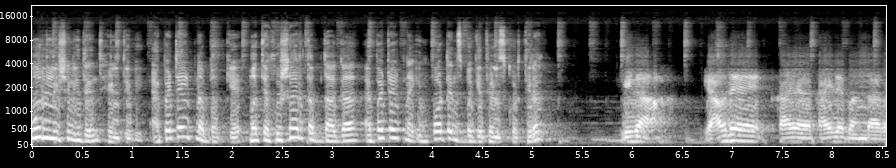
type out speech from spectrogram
ಕೋರಿಲೇಷನ್ ಇದೆ ಅಂತ ಹೇಳ್ತೀವಿ. ಅಪೆಟೈಟ್ನ ಬಗ್ಗೆ ಮತ್ತೆ ಹುಷಾರ್ ತಪ್ಪದಾಗ ಅಪೆಟೈಟ್ನ ಇಂಪಾರ್ಟೆನ್ಸ್ ಬಗ್ಗೆ ತಿಳಿಸ್ಕೊಡ್ತೀರಾ? ಈಗ ಯಾವುದೇ ಕಾಯ ಕಾಯಿಲೆ ಬಂದಾಗ,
